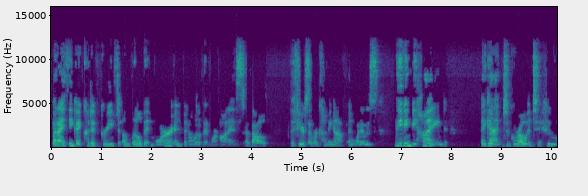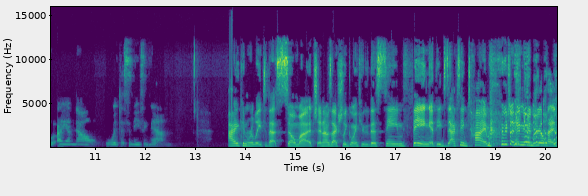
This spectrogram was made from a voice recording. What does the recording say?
But I think I could have grieved a little bit more and been a little bit more honest about the fears that were coming up and what I was leaving behind again to grow into who I am now with this amazing man. I can relate to that so much. And I was actually going through the same thing at the exact same time, which I didn't even realize.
